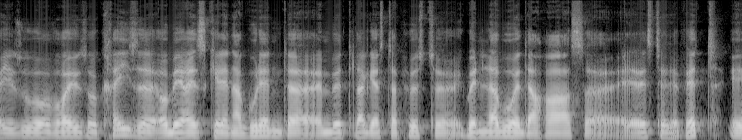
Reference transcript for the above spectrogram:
yezu vreu zo kreiz oberez kelen a goulend embet lagast gwen labo ed ar ras uh, elevest de vet e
